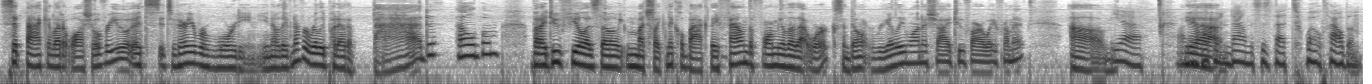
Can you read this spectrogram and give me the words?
sit back and let it wash over you, it's it's very rewarding. You know, they've never really put out a bad album, but I do feel as though, much like Nickelback, they found the formula that works and don't really want to shy too far away from it. Um, Yeah. I mean, Yeah. have written down this is their 12th album.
